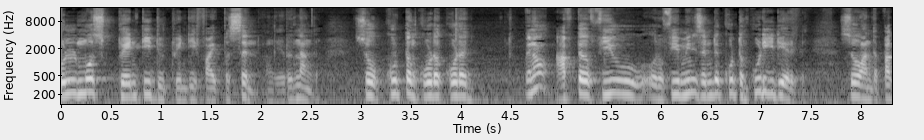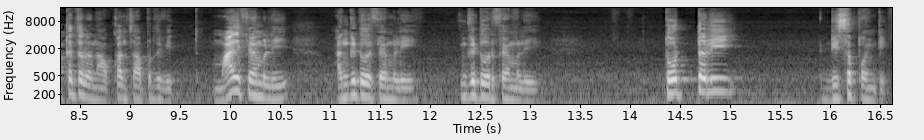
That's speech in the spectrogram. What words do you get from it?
almost twenty to twenty five percent அங்கே இருந்தாங்க. ஸோ கூட்டம் கூட கூட ஏன்னா ஆஃப்டர் ஃபியூ ஒரு ஃபியூ மினிட்ஸ் ரெண்டு கூட்டம் கூடிக்கிட்டே இருக்குது ஸோ அந்த பக்கத்தில் நான் உட்காந்து சாப்பிட்றது வித் மை ஃபேமிலி அங்கிட்ட ஒரு ஃபேமிலி இங்கிட்டு ஒரு ஃபேமிலி டோட்டலி டிசப்பாயிண்டிங்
